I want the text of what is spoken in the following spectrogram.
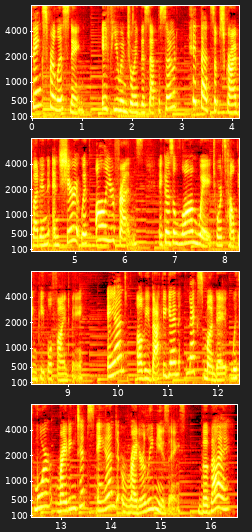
Thanks for listening. If you enjoyed this episode, hit that subscribe button and share it with all your friends. It goes a long way towards helping people find me. And I'll be back again next Monday with more writing tips and writerly musings. Bye bye.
